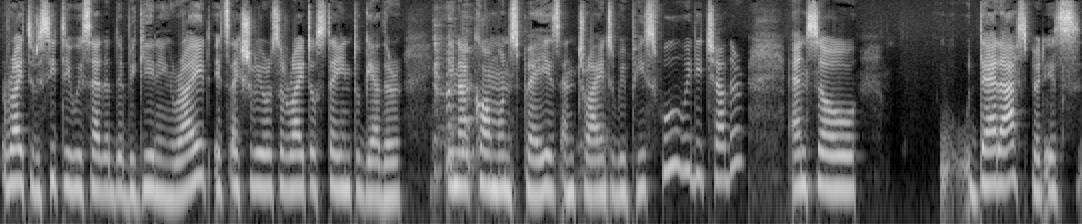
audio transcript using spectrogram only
right to the city we said at the beginning right? It's actually also right of staying together in a common space and trying to be peaceful with each other. And so that aspect is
